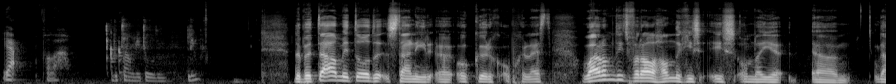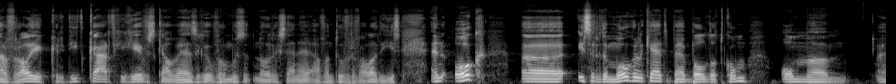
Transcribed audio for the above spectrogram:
Ja, voilà. Betaalmethode. Link. De betaalmethoden staan hier eh, ook keurig opgelijst. Waarom dit vooral handig is, is omdat je ehm, daar vooral je kredietkaartgegevens kan wijzigen voor moest het nodig zijn. Hè. Af en toe vervallen die is. En ook eh, is er de mogelijkheid bij bol.com om ehm, eh,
